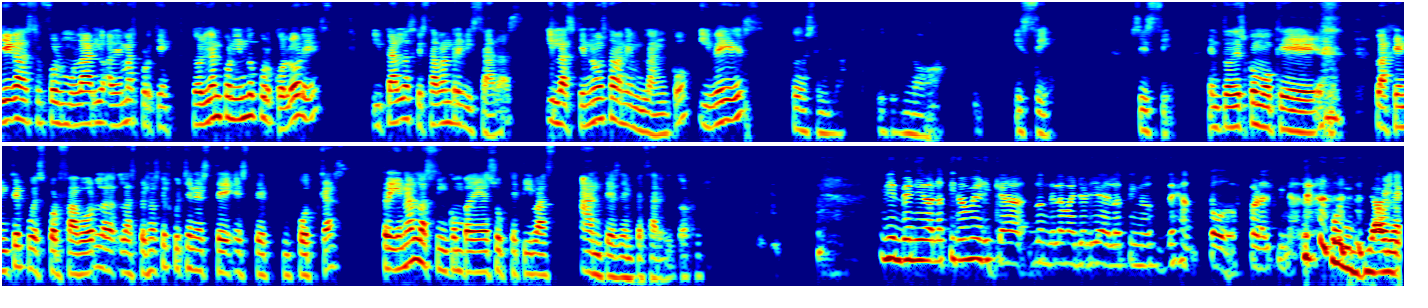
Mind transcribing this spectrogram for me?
Llega ese formulario, además porque los iban poniendo por colores y tal las que estaban revisadas y las que no estaban en blanco y ves todas en blanco. Y no. Y sí, sí, sí. Entonces, como que la gente, pues por favor, las personas que escuchen este, este podcast, rellenan las incompatibilidades subjetivas antes de empezar el torneo. Bienvenido a Latinoamérica, donde la mayoría de latinos dejan todo para el final. Con el diablo,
